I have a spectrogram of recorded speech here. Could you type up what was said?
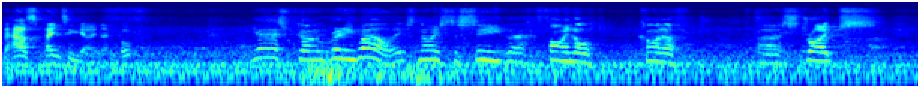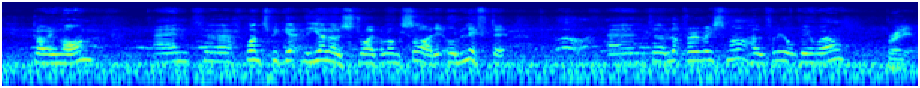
So how's the painting going then, Paul? Yeah, it's going really well. It's nice to see the final kind of uh, stripes going on. And uh, once we get the yellow stripe alongside, it will lift it and uh, look very, very smart, hopefully, all being well. Brilliant.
